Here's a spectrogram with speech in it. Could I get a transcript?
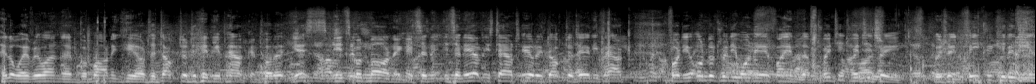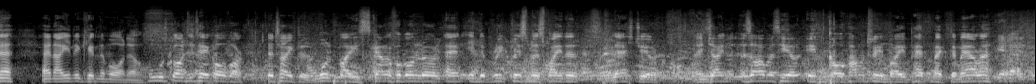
Hello everyone and good morning here to Dr. Daly Park in Tulla. Yes, it's good morning. It's an, it's an early start here in Dr. Daly Park for the Under 21A final of 2023 between Feakle Killanena and Inagh Kilnamona. Who's going to take over the title? Won by Scariff Ogonnelloe and in the pre-Christmas final last year. And joined as always here in Go commentary by Pat McNamara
